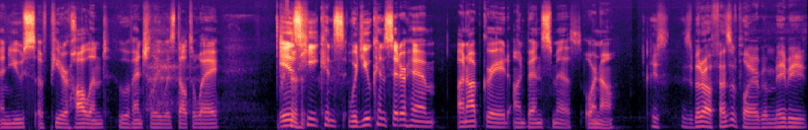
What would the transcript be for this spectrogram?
and use of Peter Holland, who eventually was dealt away. Is he? Cons- would you consider him an upgrade on Ben Smith or no? He's he's a better offensive player, but maybe.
